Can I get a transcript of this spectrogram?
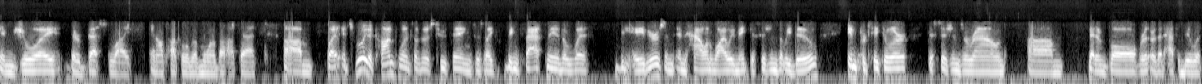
enjoy their best life. And I'll talk a little bit more about that. Um, but it's really the confluence of those two things is like being fascinated with behaviors and, and how and why we make decisions that we do. In particular, decisions around um, that involve or, or, that have to do with,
